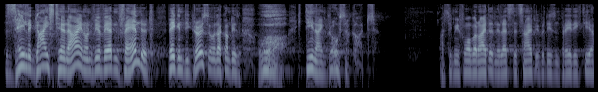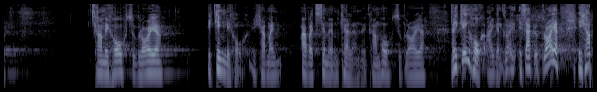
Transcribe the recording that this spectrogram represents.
Seele, Geist hinein und wir werden verändert wegen die Größe. Und da kommt dieses, wow, ich diene ein großer Gott. Als ich mich vorbereitet in der letzten Zeit über diesen Predigt hier, kam ich hoch zu Gloria. Ich ging nicht hoch. Ich habe mein Arbeitszimmer im Keller. Und ich kam hoch zu Gloria. Und ich ging hoch eigentlich. Ich sagte, Gloria, ich habe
